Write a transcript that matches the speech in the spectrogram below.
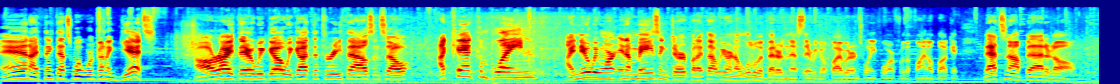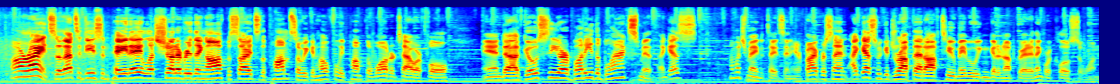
And I think that's what we're going to get. All right, there we go. We got the 3,000, so I can't complain. I knew we weren't in amazing dirt, but I thought we were in a little bit better than this. There we go, 524 for the final bucket. That's not bad at all. All right, so that's a decent payday. Let's shut everything off besides the pump so we can hopefully pump the water tower full and uh, go see our buddy the blacksmith. I guess, how much magnetite's in here? 5%? I guess we could drop that off too. Maybe we can get an upgrade. I think we're close to one.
